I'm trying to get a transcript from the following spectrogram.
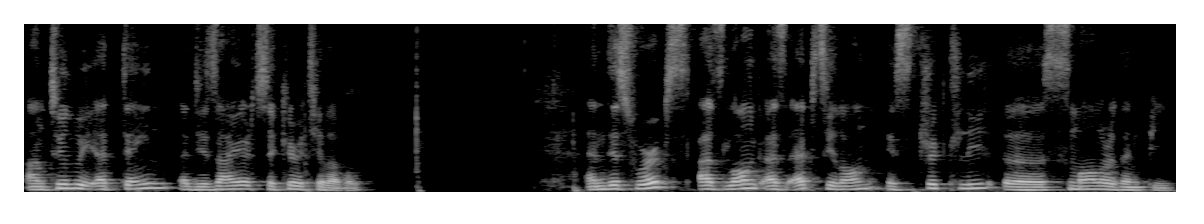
until we attain a desired security level. And this works as long as epsilon is strictly uh, smaller than p.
